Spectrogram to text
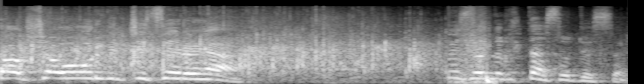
Talk Show үргэлжлэсээр байна. Би сонирхолтой асууд байсан.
